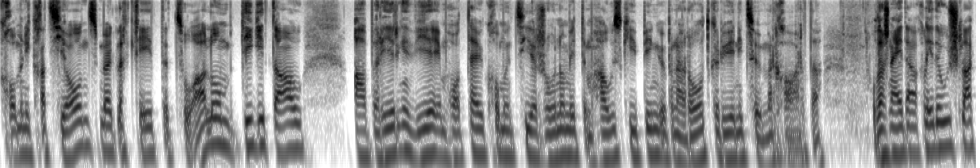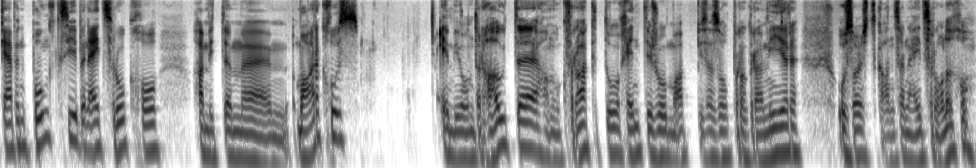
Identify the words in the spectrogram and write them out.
Kommunikationsmöglichkeiten zu allem, digital, aber irgendwie im Hotel kommunizieren schon noch mit dem Housekeeping über eine rot-grüne Zimmerkarte. Und das war auch ein der ausschlaggebende Punkt. Ich bin zurückgekommen, habe mit dem ähm, Markus mich unterhalten, habe ihn gefragt, du könntest schon etwas so programmieren. Und so ist das Ganze ins Rollen gekommen.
